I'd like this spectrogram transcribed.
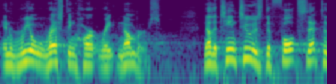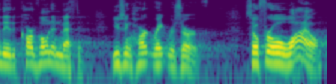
and real resting heart rate numbers. Now, the Team 2 is default set to the, the Karvonen method using heart rate reserve. So, for a while,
